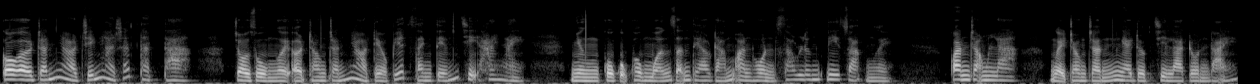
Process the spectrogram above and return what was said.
Cô ở trấn nhỏ chính là rất thật thà, cho dù người ở trong trấn nhỏ đều biết danh tiếng chị hai này, nhưng cô cũng không muốn dẫn theo đám oan hồn sau lưng đi dọa người. Quan trọng là người trong trấn nghe được chỉ là đồn đãi,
